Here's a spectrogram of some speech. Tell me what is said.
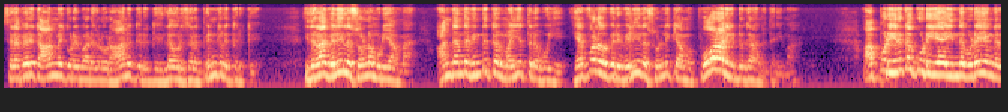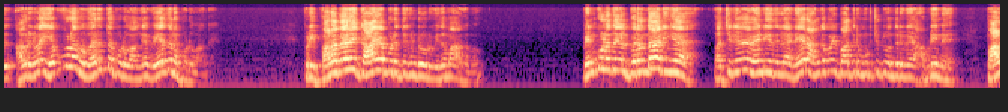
சில பேருக்கு ஆண்மை குறைபாடுகள் ஒரு ஆணுக்கு இருக்குது இல்லை ஒரு சில பெண்களுக்கு இருக்குது இதெல்லாம் வெளியில் சொல்ல முடியாமல் அந்தந்த விந்துக்கள் மையத்தில் போய் எவ்வளவு பேர் வெளியில் சொல்லிக்காமல் போராடிக்கிட்டு இருக்கிறாங்க தெரியுமா? அப்படி இருக்கக்கூடிய இந்த விடயங்கள் அவர்களாம் எவ்வளவு வருத்தப்படுவாங்க வேதனைப்படுவாங்க. இப்படி பல பேரை காயப்படுத்துகின்ற ஒரு விதமாகவும் பெண் குழந்தைகள் பிறந்தா நீங்கள் வச்சுக்கவே வேண்டியதில்லை. நேராக அங்கே போய் பார்த்துட்டு முடிச்சுட்டு வந்துடுங்க அப்படின்னு பல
